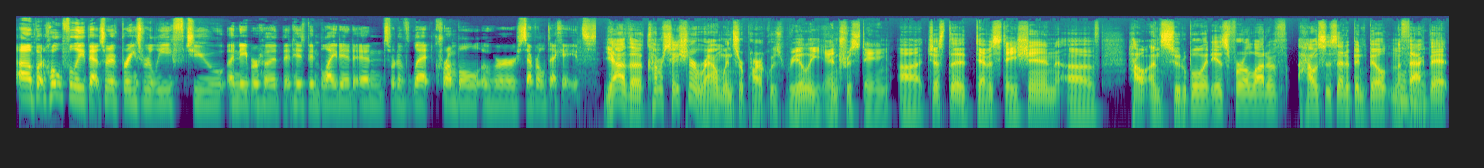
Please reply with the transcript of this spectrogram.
Uh, but hopefully that sort of brings relief to a neighborhood that has been blighted and sort of let crumble over several decades. Yeah, the conversation around Windsor Park was really interesting. Uh, just the devastation of how unsuitable it is for a lot of houses that have been built, and the Mhm. fact that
